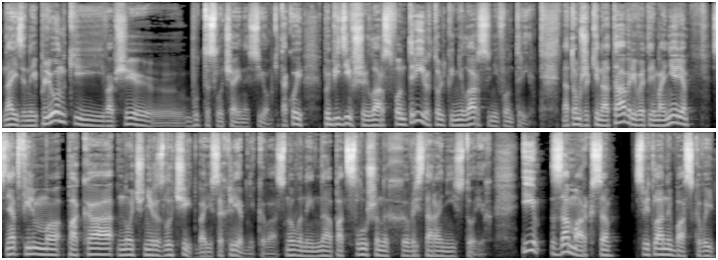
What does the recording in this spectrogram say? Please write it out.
найденные пленки и вообще э, будто случайной съемки. Такой победивший Ларс фон Триер, только не Ларс и не фон Триер. На том же кинотавре в этой манере снят фильм «Пока ночь не разлучит» Бориса Хлебникова, основанный на подслушанных в ресторане историях. И «За Маркса» Светланы Басковой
